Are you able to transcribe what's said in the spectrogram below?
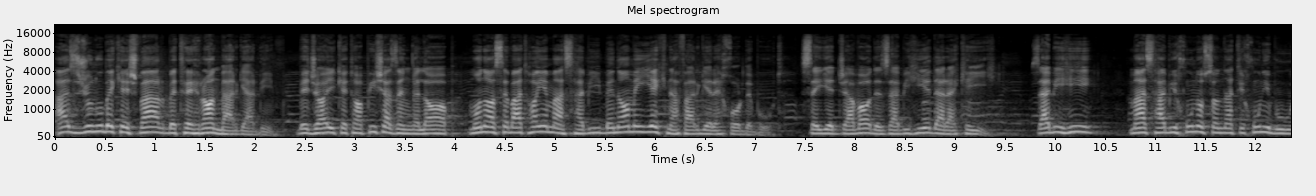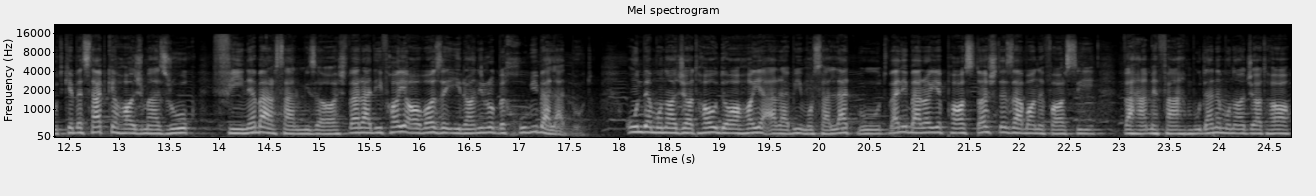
از جنوب کشور به تهران برگردیم. به جایی که تا پیش از انقلاب مناسبت های مذهبی به نام یک نفر گره خورده بود. سید جواد زبیهی درکهی زبیهی مذهبی خون و سنتی خونی بود که به سبک حاج مزروق فینه بر سر میذاشت و ردیفهای آواز ایرانی رو به خوبی بلد بود. اون به مناجات ها و دعاهای عربی مسلط بود ولی برای پاسداشت زبان فارسی و همه فهم بودن مناجات ها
